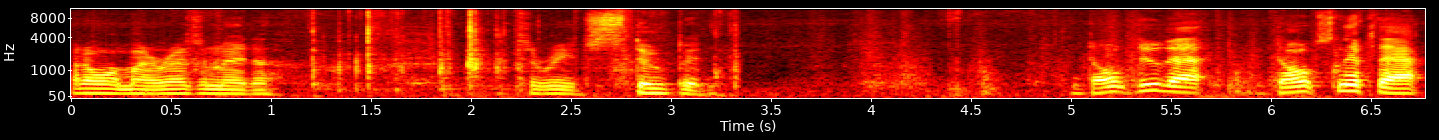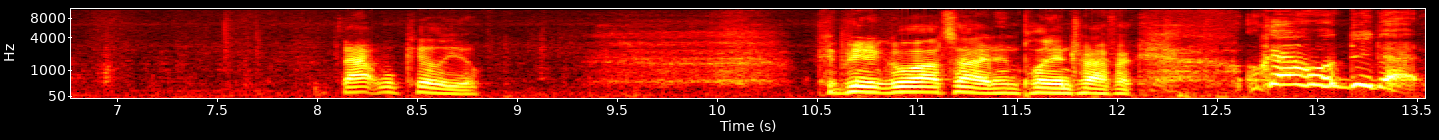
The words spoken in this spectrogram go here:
I don't want my resume to to read stupid. Don't do that. Don't sniff that. That will kill you. Peanut, go outside and play in traffic. Okay, I will do that.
